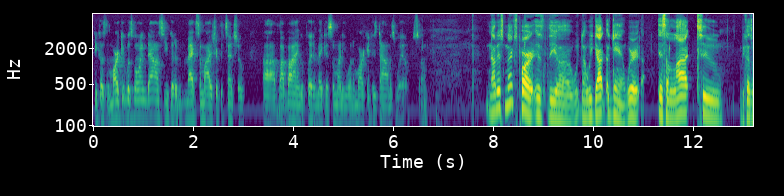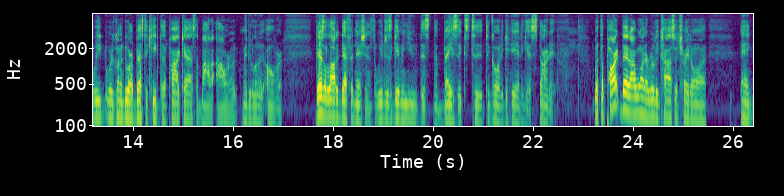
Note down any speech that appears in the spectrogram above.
because the market was going down, so you could have maximized your potential uh, by buying a put and making some money when the market is down as well. So now this next part is the uh, we, now we got again we're it's a lot to because we we're going to do our best to keep the podcast about an hour, maybe a little bit over there's a lot of definitions. We're just giving you this the basics to to go ahead and get started. But the part that I want to really concentrate on and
